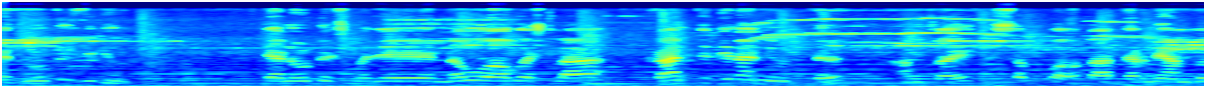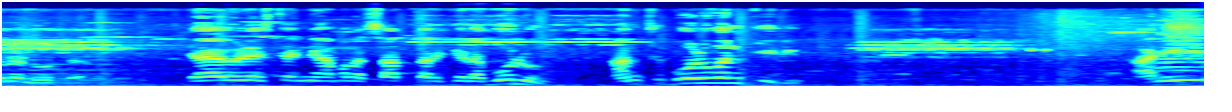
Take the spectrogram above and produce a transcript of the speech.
एक नोटीस दिली होती. त्या नोटीसमध्ये नऊ ऑगस्टला क्रांती दिनानिमित्त आमचा एक संप होता धरणे आंदोलन होतं. त्यावेळेस त्यांनी आम्हाला सात तारखेला बोलून आमची बोलवण केली. आणि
